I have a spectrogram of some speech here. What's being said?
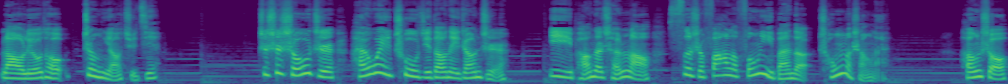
老刘头正要去接。只是手指还未触及到那张纸，一旁的陈老似是发了疯一般的冲了上来，横手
